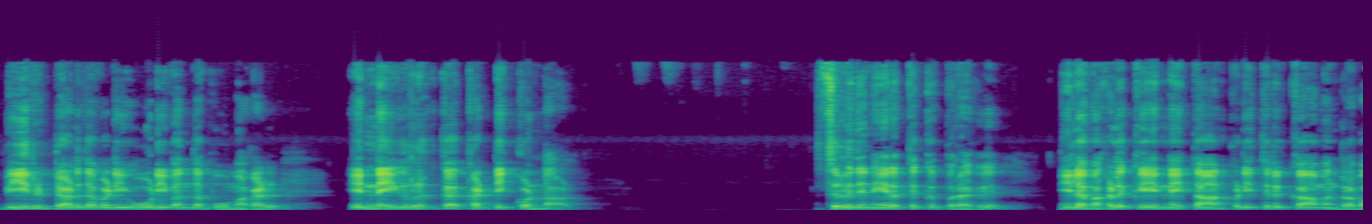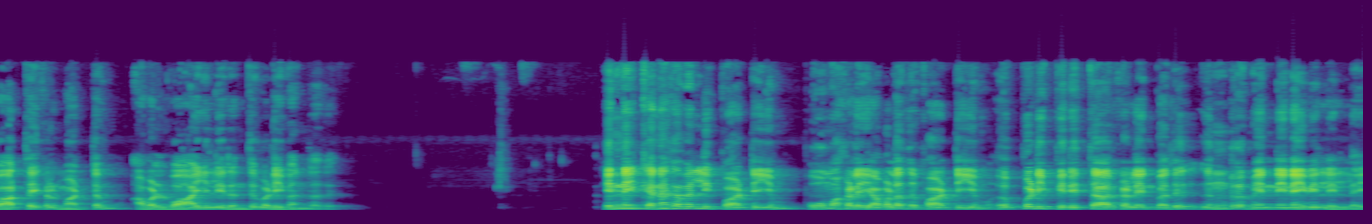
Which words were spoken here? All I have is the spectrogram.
வீறிட்டு அழுதபடி ஓடி வந்த பூமகள் என்னை இறுக்க கட்டிக்கொண்டாள் சிறிது நேரத்துக்கு பிறகு நிலமகளுக்கு என்னைத்தான் பிடித்திருக்காம் என்ற வார்த்தைகள் மட்டும் அவள் வாயிலிருந்து வெளிவந்தது. என்னை கனகவல்லி பாட்டியும் பூமகளை அவளது பாட்டியும் எப்படி பிரித்தார்கள் என்பது இன்றும் என் நினைவில் இல்லை.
